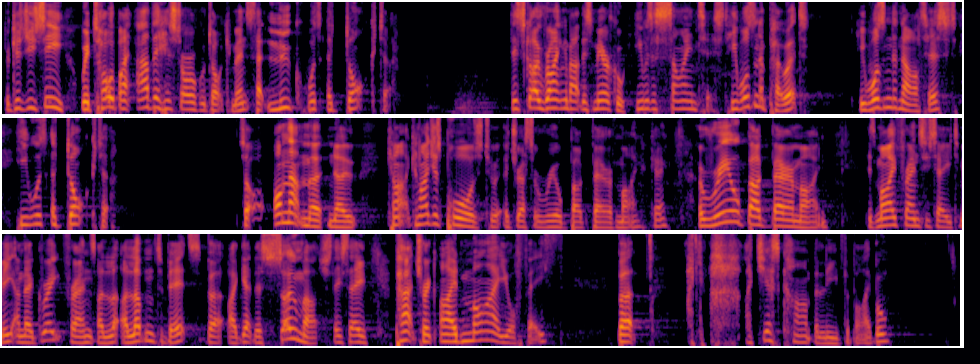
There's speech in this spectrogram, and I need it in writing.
Because you see, we're told by other historical documents that Luke was a doctor. This guy writing about this miracle, he was a scientist. He wasn't a poet, he wasn't an artist, he was a doctor. So, on that note, can I, can I just pause to address a real bugbear of mine, okay? A real bugbear of mine is my friends who say to me, and they're great friends, I, lo- I love them to bits, but I get this so much. They say, Patrick, I admire your faith, but I, I just can't believe the Bible.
